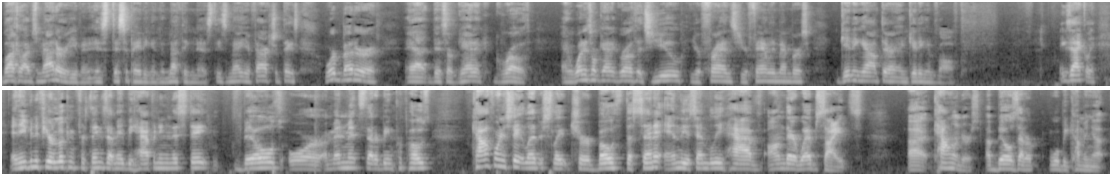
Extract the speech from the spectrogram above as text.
Black Lives Matter even is dissipating into nothingness. These manufactured things. We're better at this organic growth. And what is organic growth? It's you, your friends, your family members getting out there and getting involved. Exactly. And even if you're looking for things that may be happening in this state, bills or amendments that are being proposed, California state legislature, both the Senate and the Assembly, have on their websites uh, calendars of bills that are will be coming up,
